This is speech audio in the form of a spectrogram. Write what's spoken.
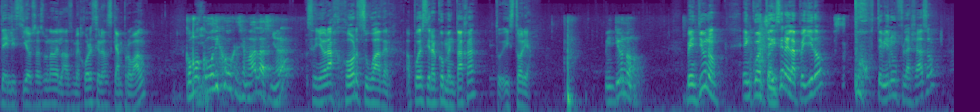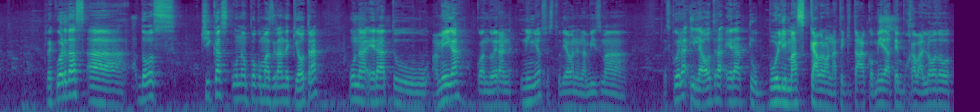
deliciosa, es una de las mejores cervezas que han probado. ¿Cómo, ¿Cómo dijo que se llamaba la señora? Señora Horsewater, puedes tirar con ventaja tu historia. 21. 21. En cuanto Sí. dicen el apellido, ¡puf! te viene un flashazo. Recuerdas a dos chicas, una un poco más grande que otra. Una era tu amiga cuando eran niños, estudiaban en la misma escuela. Y la otra era tu bully más cabrona. Te quitaba comida, te empujaba lodo.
